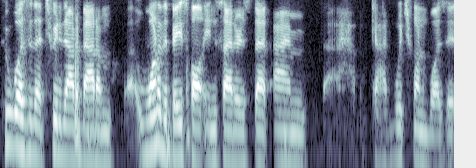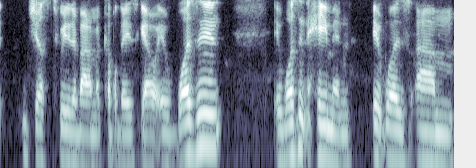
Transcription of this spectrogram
who was it that tweeted out about him? One of the baseball insiders that I'm, God, which one was it? Just tweeted about him a couple days ago. It wasn't, it wasn't Heyman. It was, um,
